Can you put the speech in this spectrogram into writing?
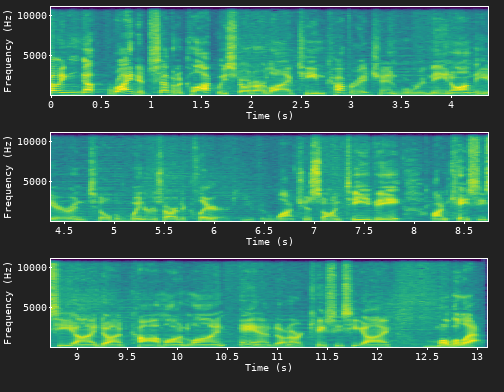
Coming up right at 7 o'clock, we start our live team coverage and will remain on the air until the winners are declared. You can watch us on TV, on KCCI.com, online, and on our KCCI mobile app.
